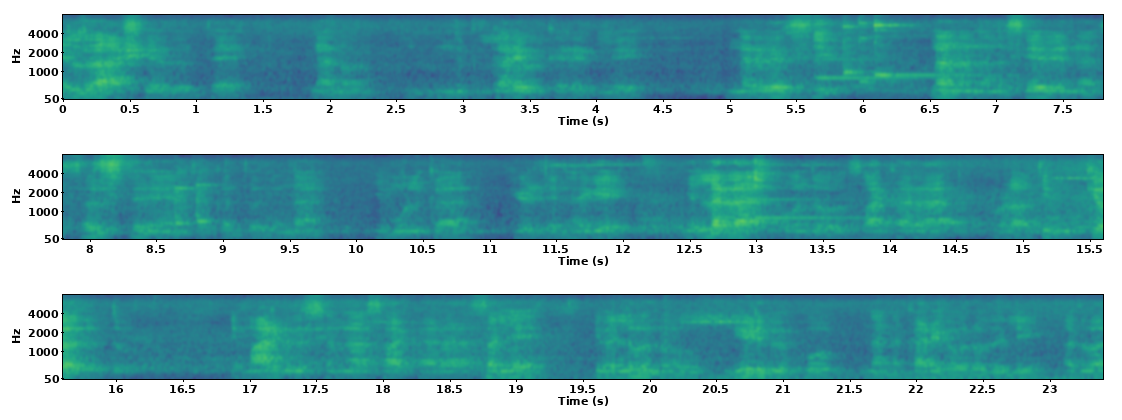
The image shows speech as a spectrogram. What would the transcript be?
ಎಲ್ಲರ ಆಶಯದಂತೆ ನಾನು ಕಾರ್ಯವೈಖರಿಯಲ್ಲಿ ನೆರವೇರಿಸಿ, ನಾನು ನನ್ನ ಸೇವೆಯನ್ನು ಸಲ್ಲಿಸ್ತೇನೆ ಅಂತಕ್ಕಂಥದ್ದನ್ನು ಈ ಮೂಲಕ ಹೇಳ್ತೇನೆ. ಹಾಗೆ ಎಲ್ಲರ ಒಂದು ಸಹಕಾರ ಬಹಳ ಅತಿ ಮುಖ್ಯವಾದದ್ದು. ಮಾರ್ಗದರ್ಶನ, ಸಹಕಾರ, ಸಲಹೆ ಇವೆಲ್ಲವನ್ನು ನೀಡಬೇಕು ನನ್ನ ಕಾರ್ಯಗೌರವದಲ್ಲಿ ಅಥವಾ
